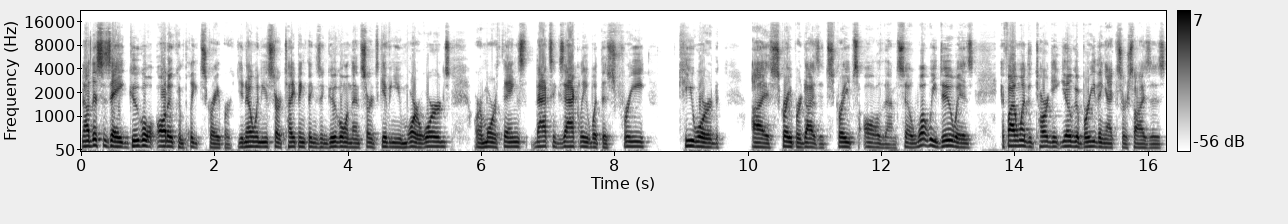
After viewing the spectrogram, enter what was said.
Now, this is a Google autocomplete scraper. You know, when you start typing things in Google and then starts giving you more words or more things, that's exactly what this free keyword uh, scraper does. It scrapes all of them. So what we do is if I want to target yoga breathing exercises,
